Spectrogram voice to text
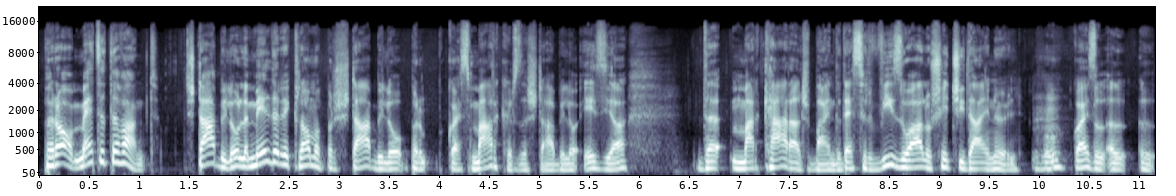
però mettete avanti. Stabilo, la meglio reclama per stabilo, per questi markers da stabilo, è ja da marcare als bein, da essere visuale o ci dà in öl. Mm -hmm. È il, il, il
